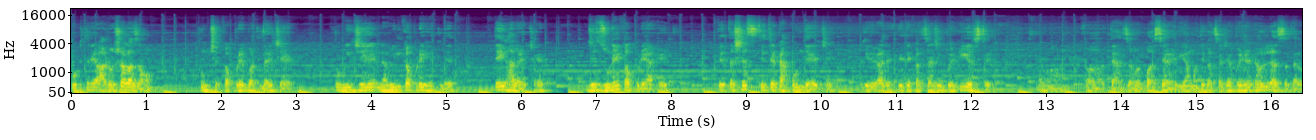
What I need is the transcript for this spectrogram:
कुठेतरी आडोशाला जाऊन तुमचे कपडे बदलायचे आहेत. तुम्ही जे नवीन कपडे घेतलेत ते घालायचे आहेत. जे जुने कपडे आहेत ते तसेच तिथे टाकून द्यायचे. तिथे तिथे कचऱ्याची पेटी असते. त्या जवळपास त्या एरियामध्ये कचऱ्याच्या पेट्या ठेवलेल्या असतात त्याला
